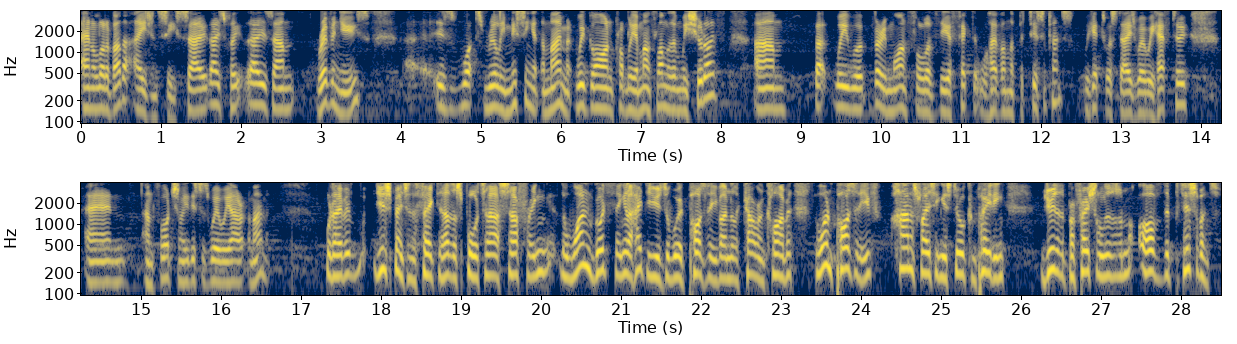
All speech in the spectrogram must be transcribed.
and a lot of other agencies. So those those um, revenues. Uh, is what's really missing at the moment. We've gone probably a month longer than we should have. Um, but we were very mindful of the effect it will have on the participants. We get to a stage where we have to, and unfortunately, this is where we are at the moment. Well, David, you just mentioned the fact that other sports are suffering. The one good thing, and I hate to use the word positive under the current climate, the one positive, harness racing is still competing due to the professionalism of the participants.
